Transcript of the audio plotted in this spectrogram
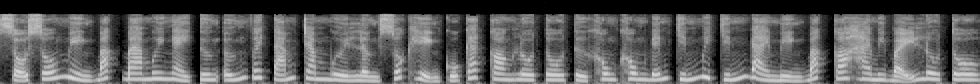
Sổ số miền Bắc 30 ngày tương ứng với 810 lần xuất hiện của các con lô tô từ 00 đến 99 đài miền Bắc có 27 lô tô.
